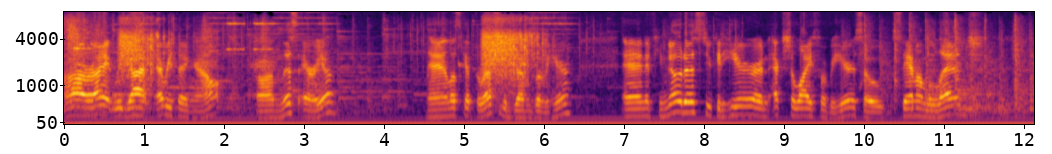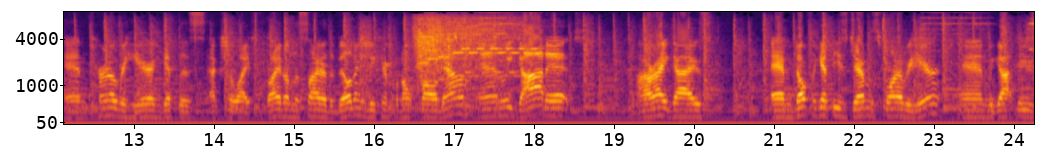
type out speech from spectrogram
All right, we got everything out on this area. And let's get the rest of the gems over here. And if you notice, you could hear an extra life over here. So stand on the ledge and turn over here and get this extra life right on the side of the building. Be careful, don't fall down. And we got it. Alright, guys. And don't forget these gems fly over here. And we got these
